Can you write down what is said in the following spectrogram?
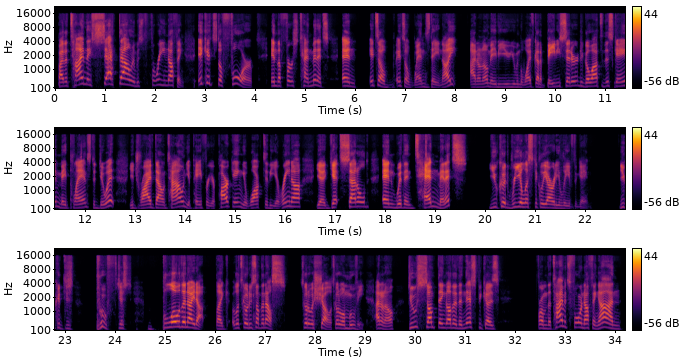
By the time they sat down, it was 3 nothing. It gets to 4 in the first 10 minutes and it's a it's a Wednesday night. I don't know, maybe you you and the wife got a babysitter to go out to this game, made plans to do it. You drive downtown, you pay for your parking, you walk to the arena, you get settled and within 10 minutes you could realistically already leave the game. You could just poof, just blow the night up. Like, let's go do something else. Let's go to a show. Let's go to a movie. I don't know. Do something other than this because from the time it's four nothing on,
